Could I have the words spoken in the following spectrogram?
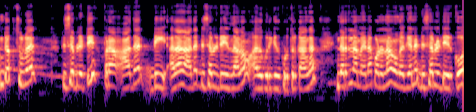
இண்டக்சுவல் டிசபிலிட்டி அப்புறம் அதர் டி அதாவது அதர் டிசபிலிட்டி இருந்தாலும் அது குறிக்கிறது கொடுத்துருக்காங்க. இந்த இடத்துல நம்ம என்ன பண்ணணும்னா உங்களுக்கு என்ன டிசபிலிட்டி இருக்கோ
